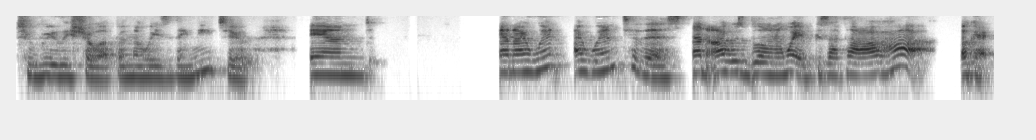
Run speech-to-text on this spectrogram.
to really show up in the ways they need to, and and I went I went to this and I was blown away because I thought, aha, okay,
